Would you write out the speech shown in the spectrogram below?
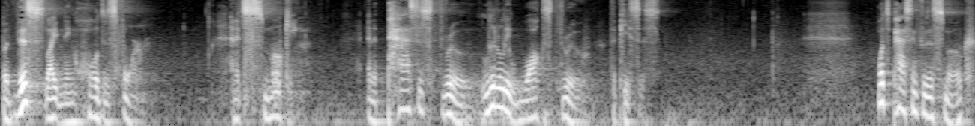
But this lightning holds its form, and it's smoking, and it passes through, literally walks through the pieces. What's passing through the smoke,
